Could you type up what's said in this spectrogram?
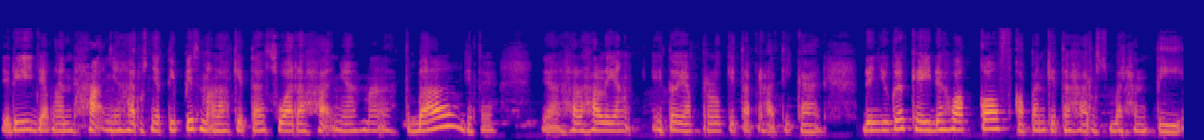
Jadi jangan haknya harusnya tipis malah kita suara haknya malah tebal gitu ya. Ya hal-hal yang itu yang perlu kita perhatikan. Dan juga kaidah wakaf kapan kita harus berhenti.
